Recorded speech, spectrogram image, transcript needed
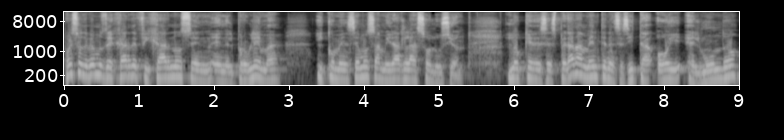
Por eso debemos dejar de fijarnos en, en el problema y comencemos a mirar la solución. Lo que desesperadamente necesita hoy el mundo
